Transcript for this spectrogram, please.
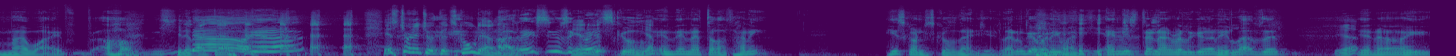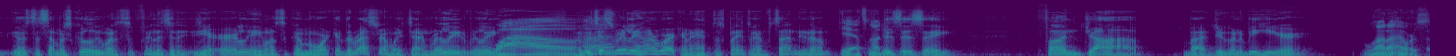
My wife, oh, she didn't no, like that? you know, It's turned into a good school down there. ECU is a Yeah, great school. Yep. And then I her, honey, he's going to school that year. Let him go he wants. And he's turned out really good. He loves it. Yeah. You know, he goes to summer school. He wants to finish a year early. He wants to come and work at the restaurant, which I'm really, really, Wow. which is really hard work. And I have to explain to him, son, you know, Yeah, it's not this easy. is a fun job, but you're going to be here, A lot of hours.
